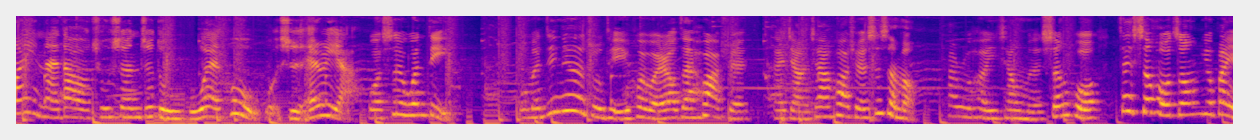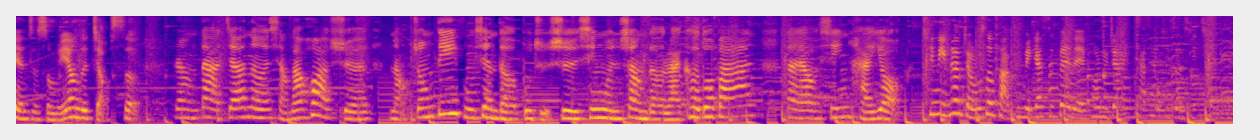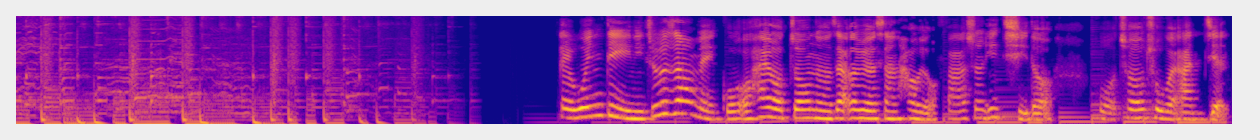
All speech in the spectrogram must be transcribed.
欢迎来到出生之毒不畏护，我是 Aria，我是 Wendy。我们今天的主题会围绕在化学来讲一下化学是什么，它如何影响我们的生活，在生活中又扮演着什么样的角色，让大家呢想到化学，脑中第一浮现的不只是新闻上的莱克多巴胺、大药星，还有氢锂钪钾卢瑟法、皮米盖斯贝雷、硼铝加银钾哎，Wendy，你知不知道美国还有州呢，在二月三号有发生一起的火车出轨案件？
